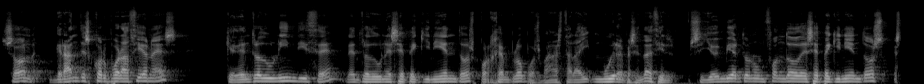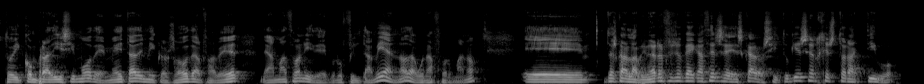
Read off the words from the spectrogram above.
son grandes corporaciones que dentro de un índice, dentro de un SP500, por ejemplo, pues van a estar ahí muy representados. Es decir, si yo invierto en un fondo de SP500, estoy compradísimo de Meta, de Microsoft, de Alphabet, de Amazon y de Brookfield también, ¿no? De alguna forma, ¿no? Eh, entonces, claro, la primera reflexión que hay que hacerse es, claro, si tú quieres ser gestor activo,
